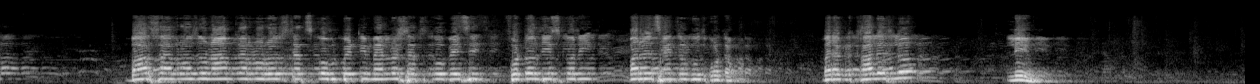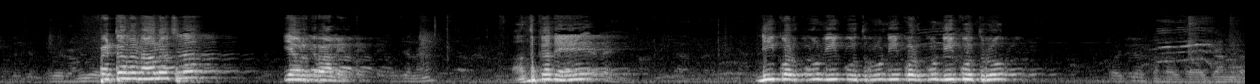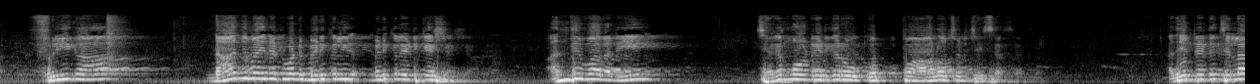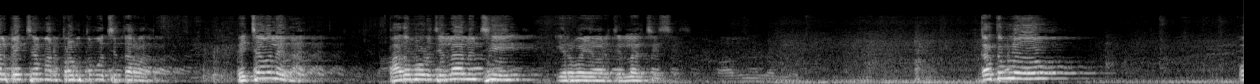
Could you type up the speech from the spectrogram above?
బార్సాల రోజు నామకరణం రోజు స్టెత్స్కోప్ పెట్టి మెల్లో స్టెత్స్కోప్ వేసి ఫోటోలు తీసుకొని మనం శంకర్ కూతుకుంటాం మనం. మరి అక్కడ కాలేజీలో లేవు. పెట్టాలన్న ఆలోచన ఎవరికి రాలేదు. అందుకనే నీ కొడుకు నీ కూతురు నీ కొడుకు నీ కూతురు ఫ్రీగా నాణ్యమైనటువంటి మెడికల్ మెడికల్ ఎడ్యుకేషన్ అందివ్వాలని జగన్మోహన్ రెడ్డి గారు ఒక గొప్ప ఆలోచన చేశారు. అదేంటంటే జిల్లాలు పెంచాం మన ప్రభుత్వం వచ్చిన తర్వాత. పెంచామా లేదా? పదమూడు జిల్లాల నుంచి ఇరవై ఆరు జిల్లాలు చేశాం గతంలో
